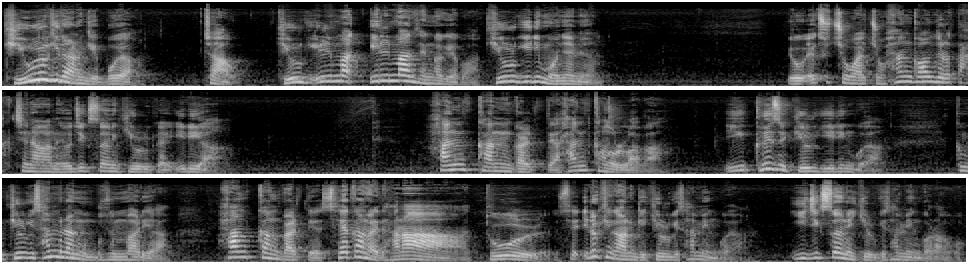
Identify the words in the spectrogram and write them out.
기울기라는 게 뭐야? 자, 기울기 1만, 1만 생각해봐. 기울기 1이 뭐냐면, 요 X축, Y축 한가운데로 딱 지나가는 요 직선의 기울기가 1이야. 한 칸 갈 때 한 칸 올라가. 이 그래서 기울기 1인 거야. 그럼 기울기 3이라는 건 무슨 말이야? 한 칸 갈 때 세 칸 갈 때 하나, 둘, 셋 이렇게 가는 게 기울기 3인 거야. 이 직선이 기울기 3인 거라고.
